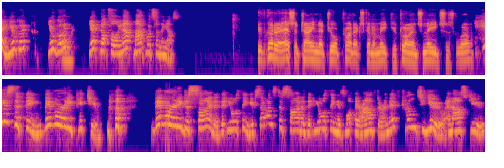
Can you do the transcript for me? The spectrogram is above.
no, you're good. You're good. Oh, Yep, not following up. Mark, what's something else? You've got to ascertain that your product's going to meet your client's needs as well. Here's the thing they've already picked you. they've already decided that your thing, if someone's decided that your thing is what they're after and they've come to you and asked you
